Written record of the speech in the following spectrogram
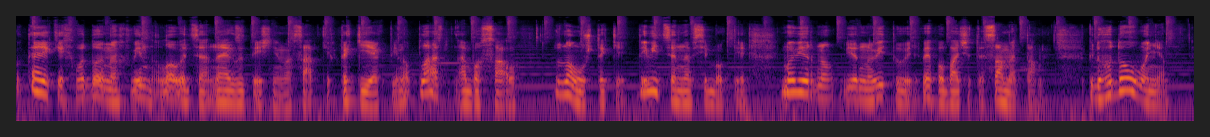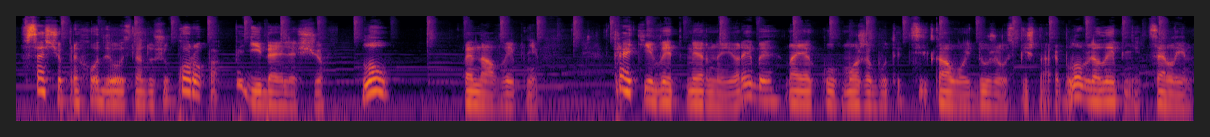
У деяких водоймах він ловиться на екзотичні насадки, такі як пінопласт або сало. Знову ж таки, дивіться на всі боки. Ймовірно, вірну відповідь ви побачите саме там. Підгодовування все, що приходилось на душу коропа, підійде лящу. Лов пина в липні. Третій вид мирної риби, на яку може бути цікаво і дуже успішна риболовля липні, це лин.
